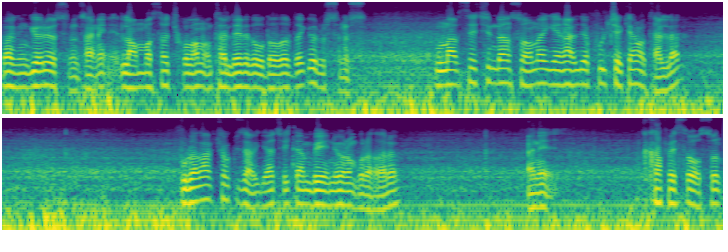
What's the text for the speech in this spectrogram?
Bakın görüyorsunuz hani lambası açık olan otelleri de odaları da görürsünüz. Bunlar seçimden sonra genelde full çeken oteller. Buralar çok güzel. Gerçekten beğeniyorum buraları. Hani kafesi olsun,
